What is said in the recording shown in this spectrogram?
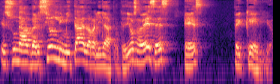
es una versión limitada de la realidad, porque Dios a veces es pequeño.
